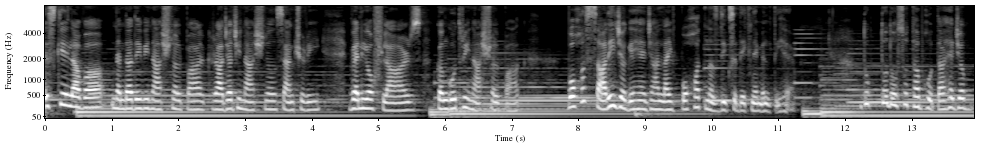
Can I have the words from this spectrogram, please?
इसके अलावा Nanda Devi national park Rajaji national sanctuary valley of flowers Gangotri national park बहुत सारी जगह हैं जहाँ लाइफ बहुत नज़दीक से देखने मिलती है। दुख तो दोस्तों तब होता है जब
